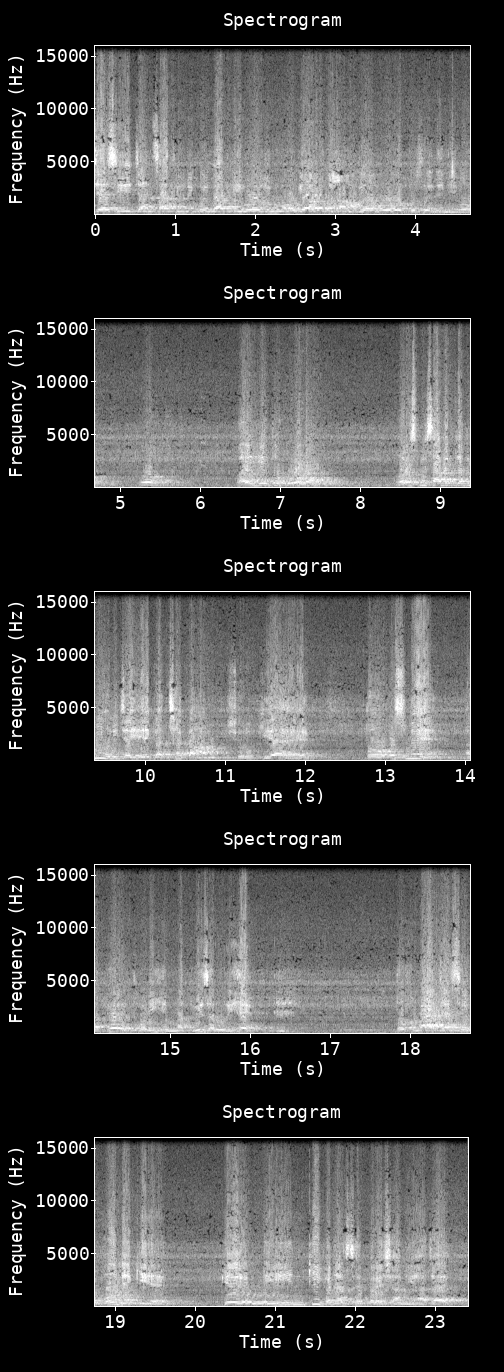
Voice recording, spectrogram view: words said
جیسی چند ساتھیوں نے کوئی بات کی، وہ یوں ہو گیا اور فلاں ہو گیا، وہ دوسرے دن ہی وہ ہو گیا۔ بھائی یہ تو ہوگا اور اس میں ثابت کرنی ہونی چاہیے ایک اچھا کام شروع کیا ہے، تو اس میں پھر تھوڑی ہمت بھی ضروری ہے۔ تو فرمایا، جیسے وہ نیکی ہے کہ دین کی وجہ سے پریشانی آ جائے،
